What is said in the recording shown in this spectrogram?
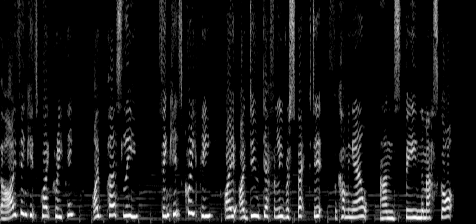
I think it's quite creepy. I personally think it's creepy. I, I do definitely respect it for coming out and being the mascot,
